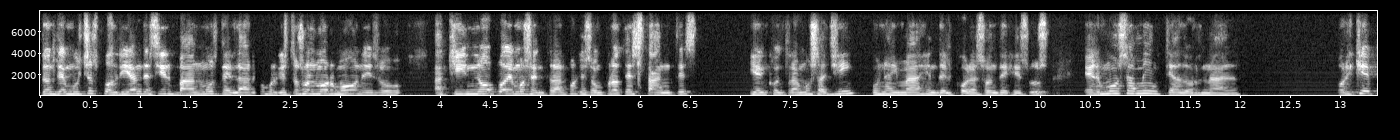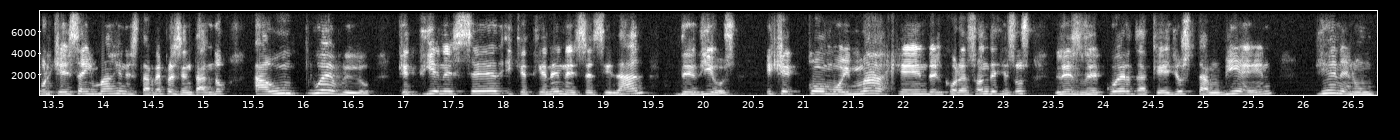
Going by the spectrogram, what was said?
donde muchos podrían decir vamos de largo porque estos son mormones o aquí no podemos entrar porque son protestantes y encontramos allí una imagen del corazón de Jesús hermosamente adornada. ¿Por qué? Porque esa imagen está representando a un pueblo que tiene sed y que tiene necesidad de Dios y que como imagen del corazón de Jesús les recuerda que ellos también tienen un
